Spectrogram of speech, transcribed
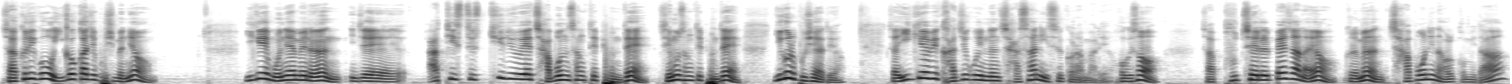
자 그리고 이것까지 보시면요. 이게 뭐냐면은 이제 아티스트 스튜디오의 자본 상태표인데 재무 상태표인데 이걸 보셔야 돼요. 자 이 기업이 가지고 있는 자산이 있을 거란 말이에요. 거기서 자 부채를 빼잖아요. 그러면 자본이 나올 겁니다.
